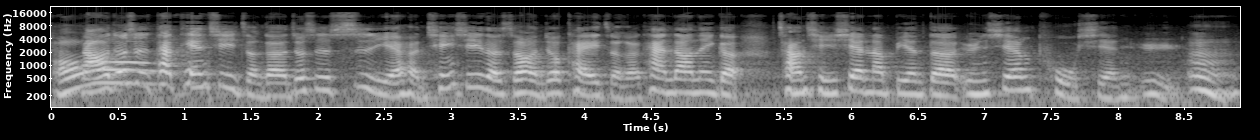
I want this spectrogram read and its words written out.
Oh. 然后就是它天气整个就是视野很清晰的时候，你就可以整个看到那个长崎县那边的云仙普贤玉。嗯，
